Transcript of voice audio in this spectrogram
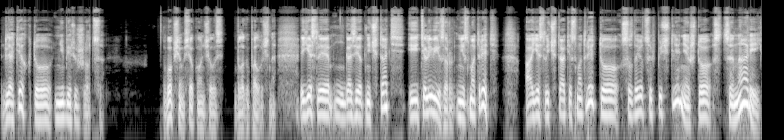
для тех, кто не бережется. В общем, все кончилось благополучно. Если газет не читать и телевизор не смотреть, а если читать и смотреть, то создается впечатление, что сценарий,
